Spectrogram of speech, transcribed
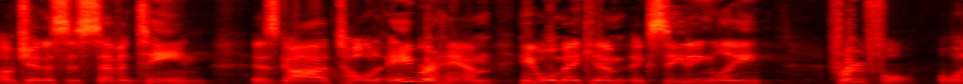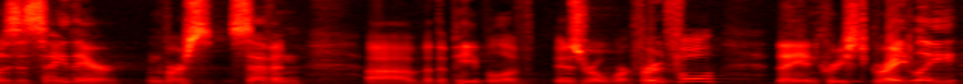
of Genesis 17. As God told Abraham, he will make him exceedingly fruitful. Well, what does it say there in verse 7? Uh, but the people of Israel were fruitful, they increased greatly,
